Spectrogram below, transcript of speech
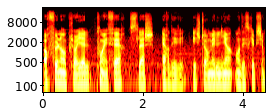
masterclass.orphelin slash rdv et je te remets le lien en description.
